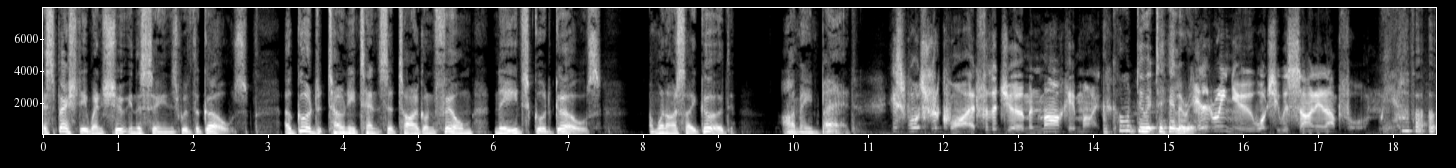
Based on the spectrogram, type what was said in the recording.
especially when shooting the scenes with the girls. A good Tony Tenser Tigon film needs good girls. And when I say good, I mean bad. It's what's required for the German market, Mike. I can't do it to Hilary. Hilary knew what she was signing up for. We have a, a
